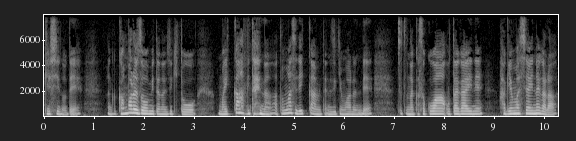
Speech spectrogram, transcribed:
激しいのでなんか頑張るぞみたいな時期とまあいっかみたいな 後回しでいっかみたいな時期もあるんでちょっとなんかそこはお互いね励まし合いながら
